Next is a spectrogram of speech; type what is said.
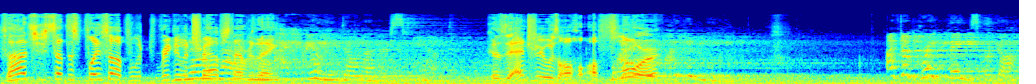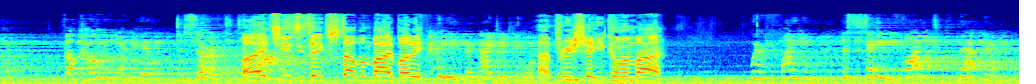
So how did she set this place up with rigged You with traps and everything? I really don't understand. Because the entry was a, a floor. I've done great things for Gotham. Falcone and Hill deserved to All right. Cheesy, thanks for stopping by, buddy. I did, you I appreciate you coming by. We're fighting the same fight, Batman.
